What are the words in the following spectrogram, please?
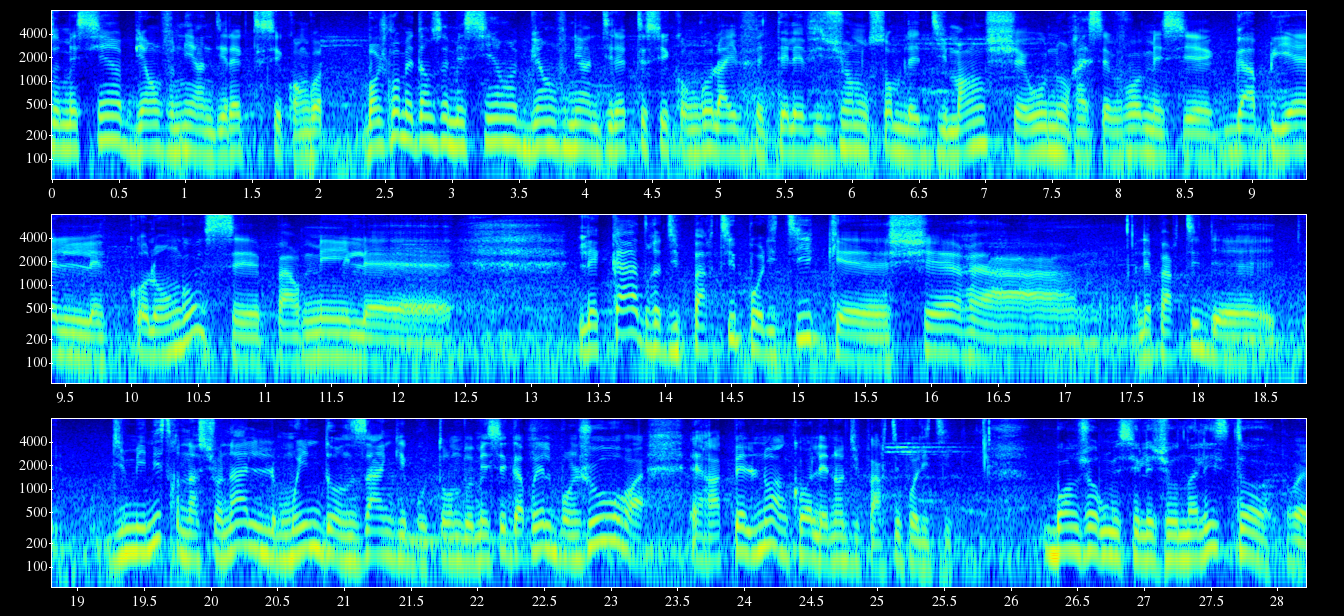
et messieurs, bienvenue en direct sur Congo. Bonjour mesdames et messieurs, bienvenue en direct sur Congo Live Télévision. Nous sommes le dimanche où nous recevons monsieur Gabriel Kolongo. C'est parmi les, les cadres du parti politique euh, cher à les partis de- du ministre national Mwindo Nzangi Boutondo. Monsieur Gabriel, bonjour et rappelle-nous encore les noms du parti politique. Bonjour, monsieur les journalistes. Oui.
